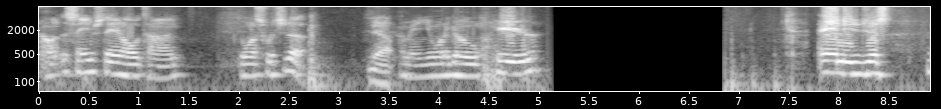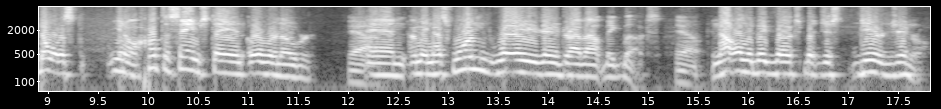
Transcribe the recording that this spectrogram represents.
hunting the same stand all the time. You want to switch it up. Yeah, I mean, you want to go here, and you just don't want to, you know, hunt the same stand over and over. yeah, And I mean, that's one way you're going to drive out big bucks, yeah. and not only big bucks, but just deer in general.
